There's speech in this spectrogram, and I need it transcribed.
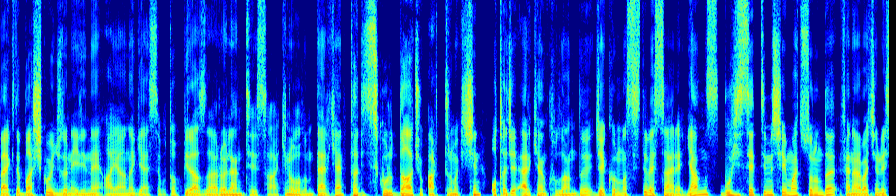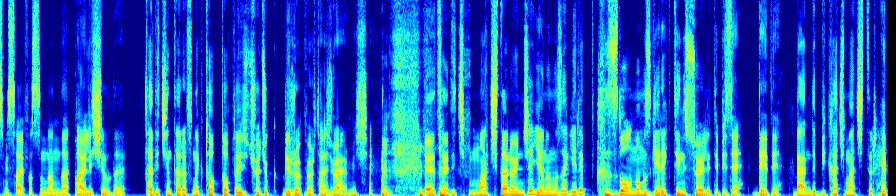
Belki de başka oyuncuların eline ayağına gelse bu top biraz daha rölanti sakin olalım derken Tadic skoru daha çok arttırmak için o tacı erken kullandı. Ceko'nun asisti vesaire. Yalnız bu hissettiğimiz şey maç sonunda Fenerbahçe'nin resmi sayfasından da paylaşıldı. Tadic'in tarafındaki top toplayıcı çocuk bir röportaj vermiş. e, Tadic maçtan önce yanımıza gelip hızlı olmamız gerektiğini söyledi bize dedi. Ben de birkaç maçtır hep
